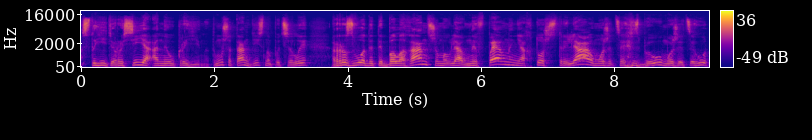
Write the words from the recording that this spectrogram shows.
стоїть Росія, а не Україна. Тому що там дійсно почали розводити балаган, що, мовляв, не впевнені, а хто ж стріляв, може це СБУ, може це ГУР.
